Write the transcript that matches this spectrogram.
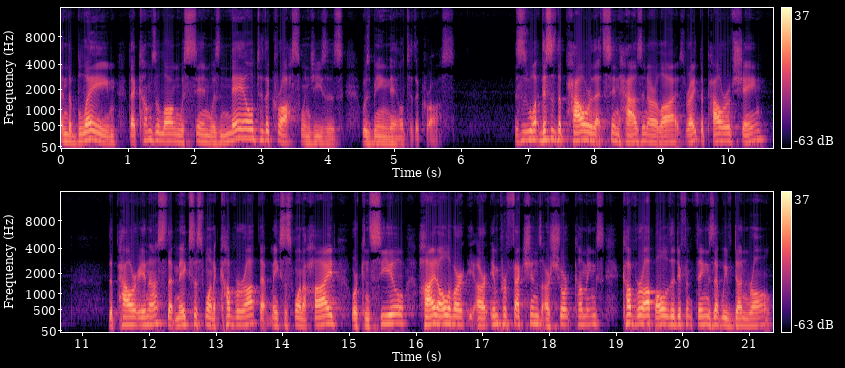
and the blame that comes along with sin was nailed to the cross when Jesus was being nailed to the cross. This is what this is the power that sin has in our lives, right? The power of shame the power in us that makes us want to cover up, that makes us want to hide or conceal, hide all of our, our imperfections, our shortcomings, cover up all of the different things that we've done wrong.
